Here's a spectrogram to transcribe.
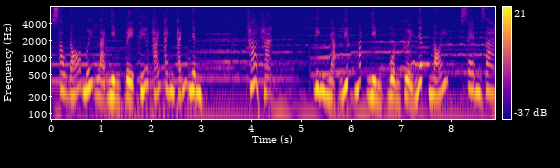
Sau đó mới là nhìn về phía thái thanh thánh nhân. Ha ha! Đinh nhạc liếc mắt nhìn, buồn cười nhất nói, Xem ra,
